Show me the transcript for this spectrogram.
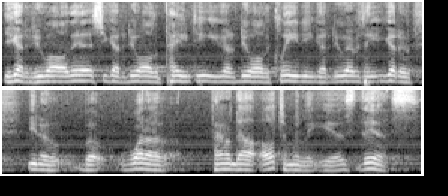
you got to do all this, you got to do all the painting, you got to do all the cleaning, you got to do everything. You got to, you know, but what I found out ultimately is this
